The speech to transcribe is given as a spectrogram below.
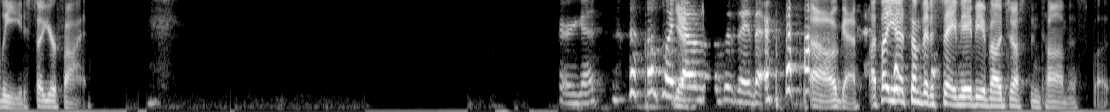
lead, so you're fine. Very good. I'm like, yeah. I don't know what to say there. oh, okay. I thought you had something to say maybe about Justin Thomas, but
